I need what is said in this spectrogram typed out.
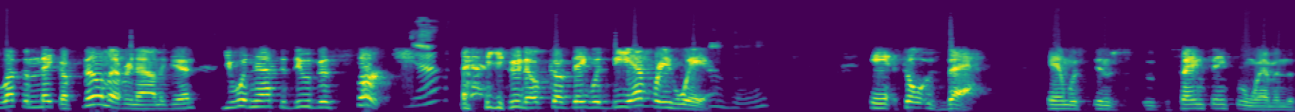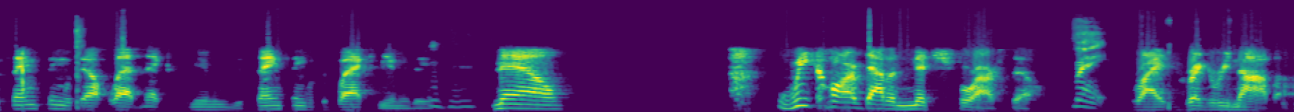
let them make a film every now and again, you wouldn't have to do this search. yeah. you know, because they would be everywhere. hmm And so it was that and with, and the same thing for women, the same thing with the Latinx community, the same thing with the Black community. Mm-hmm. Now, we carved out a niche for ourselves, right? Right, Gregory Nava.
